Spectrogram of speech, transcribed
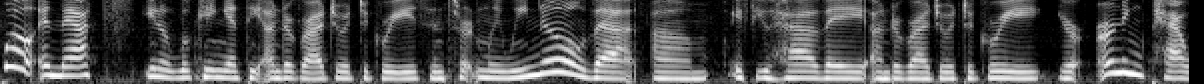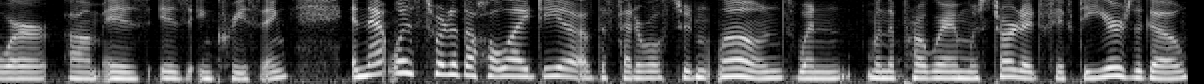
Well, and that's you know looking at the undergraduate degrees, and certainly we know that um, if you have a undergraduate degree, your earning power um, is is increasing, and that was sort of the whole idea of the federal student loans when when the program was started 50 years ago,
